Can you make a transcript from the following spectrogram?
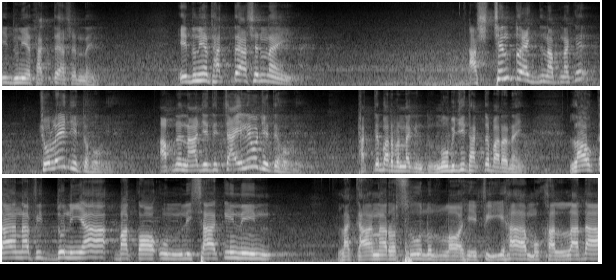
এই দুনিয়া থাকতে আসেন নাই। এই দুনিয়া থাকতে আসেন নাই। আসছেন তো একদিন আপনাকে, চলেই যেতে হবে। আপনি না যেতে চাইলেও যেতে হবে। থাকতে পারবেন না কিন্তু, নবীজি থাকতে পারে নাই। লাউকানা দুনিয়া বা ক উন লিসাকিনিন, লাকানা রসুল্লাহ ফিহা মুখাল্লাদা।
